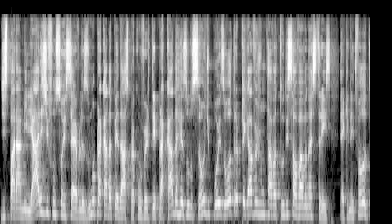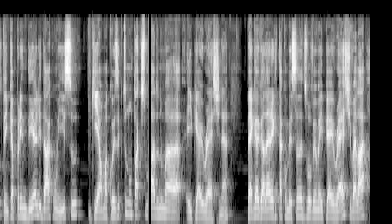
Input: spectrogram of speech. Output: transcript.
disparar milhares de funções serverless, uma para cada pedaço para converter para cada resolução, depois outra pegava, juntava tudo e salvava no S3. É que nem tu falou, tu tem que aprender a lidar com isso, que é uma coisa que tu não tá acostumado numa API REST, né? Pega a galera que tá começando a desenvolver uma API REST, vai lá,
